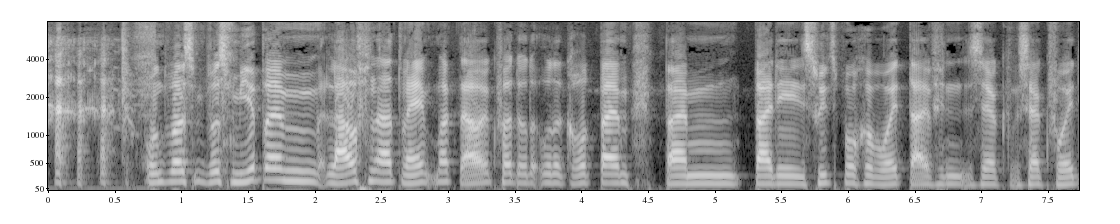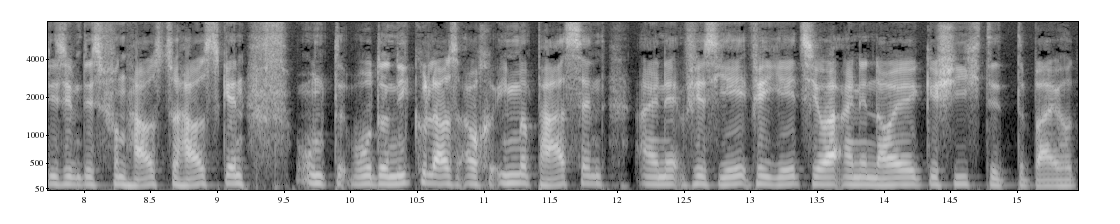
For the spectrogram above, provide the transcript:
und was, was mir beim laufenden Adventmarkt auch gefällt, oder, oder gerade beim, beim, bei den Sulzbacher Waldteufeln sehr, sehr gefällt, ist eben das von Haus zu Haus gehen und wo der Nikolaus auch immer passend eine, fürs je, für jedes Jahr eine neue Geschichte dabei hat.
